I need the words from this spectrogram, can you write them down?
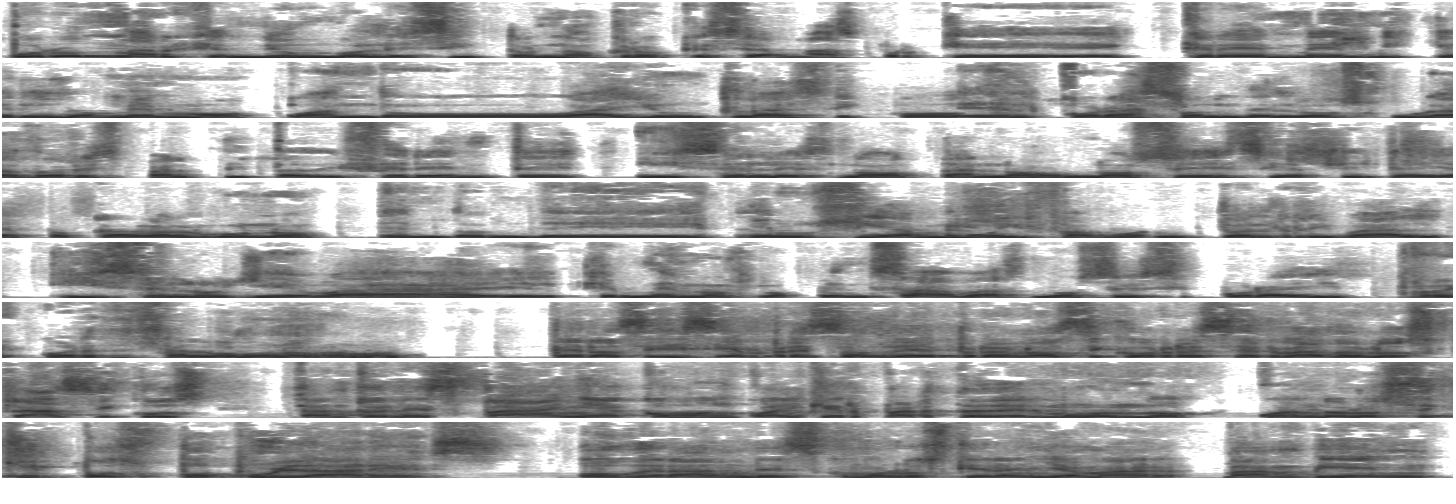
por un margen de un golecito, no creo que sea más, porque eh, créeme, mi querido Memo, cuando hay un clásico, el corazón de los jugadores palpita diferente y se les nota, ¿no? No sé si a ti te haya tocado alguno en donde lucía muy favorito el rival y se lo lleva el que menos lo pensabas. No sé si por ahí recuerdes alguno, ¿no? Pero sí, siempre son de pronóstico reservado los clásicos, tanto en España como en cualquier parte del mundo. Cuando los equipos populares o grandes, como los quieran llamar, van bien,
